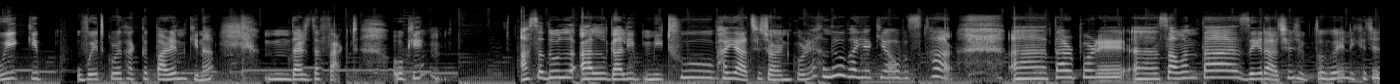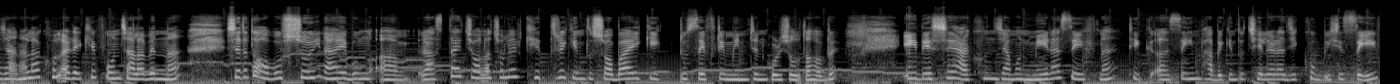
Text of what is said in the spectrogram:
উইক কি ওয়েট করে থাকতে পারেন কি না that's the fact okay Asadul Al Galib Mithu ভাইয়া আছে জয়েন করে। হ্যালো ভাইয়া, কি অবস্থা? তারপরে সামান্তা জেরা আছে, যুক্ত হয়ে লিখেছে, জানালা খোলা রেখে ফোন চালাবেন না। সেটা তো অবশ্যই না, এবং রাস্তায় চলাচলের ক্ষেত্রে কিন্তু সবাইকে একটু সেফটি মেনটেন করে চলতে হবে। এই দেশে এখন যেমন মেয়েরা সেফ না, ঠিক সেমভাবে কিন্তু ছেলেরা যে খুব বেশি সেফ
